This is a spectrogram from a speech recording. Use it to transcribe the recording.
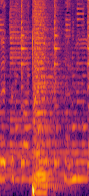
Let the flag go.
